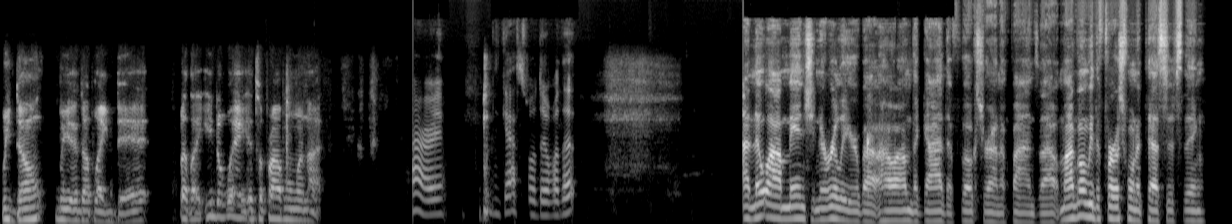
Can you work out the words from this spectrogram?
we don't. We end up like dead. But like either way, it's a problem or not. All right. I guess we'll deal with it. I know I mentioned earlier about how I'm the guy that fucks around and finds out. Am I going to be the first one to test this thing?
